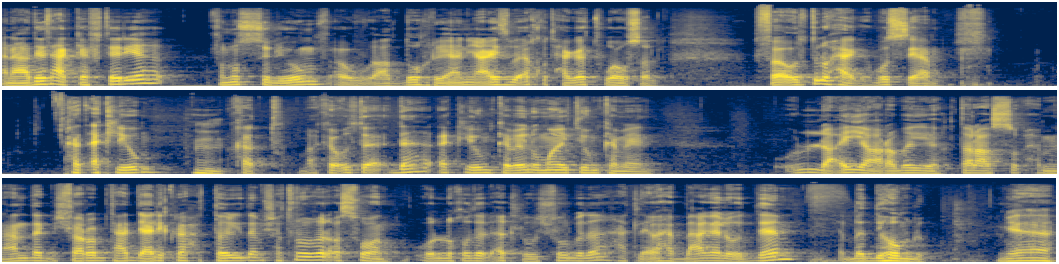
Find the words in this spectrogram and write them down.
أنا عديت على الكافتيريا في نص اليوم أو على الظهر يعني عايز بقى آخد حاجات وأوصل. فقلت له حاجة بص يا عم هات أكل يوم. خدته. بعد كده قلت ده أكل يوم كمان ومية يوم كمان. قول له أي عربية طالعة الصبح من عندك مش في عربية بتعدي عليك رايح الطريق ده مش هتروح غير أسوان. قول له خد الأكل والشرب ده هتلاقي واحد بعجله قدام بديهم له. يا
